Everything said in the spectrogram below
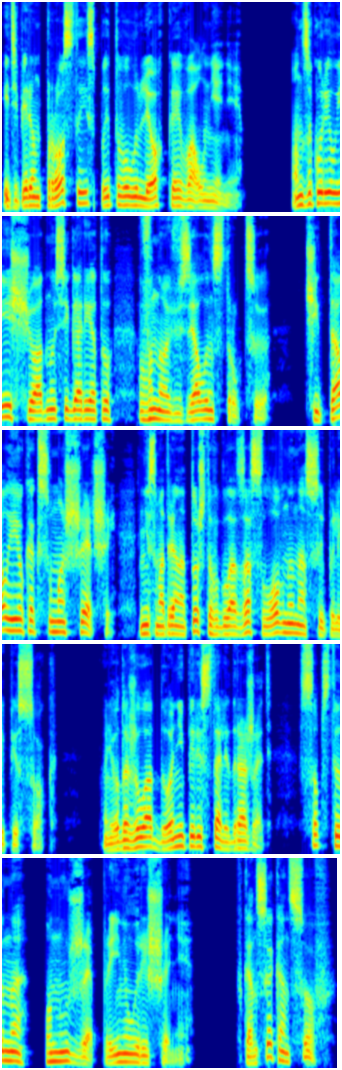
и теперь он просто испытывал легкое волнение. Он закурил еще одну сигарету, вновь взял инструкцию. Читал ее как сумасшедший, несмотря на то, что в глаза словно насыпали песок. У него даже ладони перестали дрожать. Собственно, он уже принял решение. В конце концов,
